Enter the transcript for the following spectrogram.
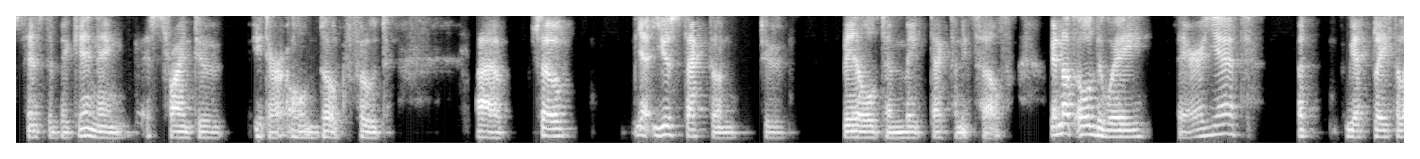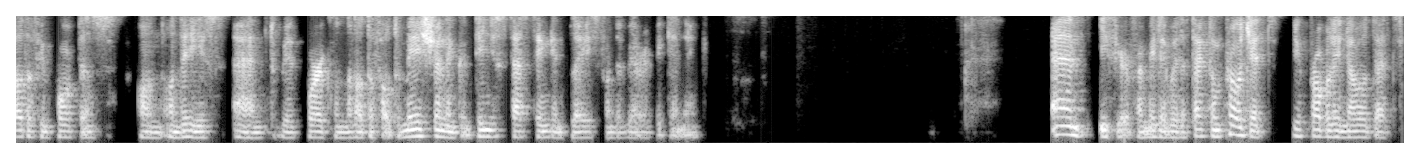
since the beginning is trying to eat our own dog food. Uh, so yeah, use Tekton to build and make Tekton itself. We're not all the way there yet, but we have placed a lot of importance on, on these, and we've worked on a lot of automation and continuous testing in place from the very beginning. And if you're familiar with the Tekton project, you probably know that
